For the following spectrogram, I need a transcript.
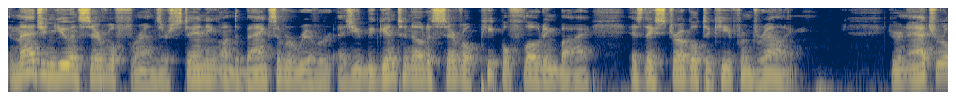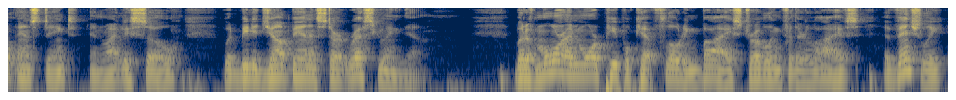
Imagine you and several friends are standing on the banks of a river as you begin to notice several people floating by as they struggle to keep from drowning. Your natural instinct, and rightly so, would be to jump in and start rescuing them. But if more and more people kept floating by, struggling for their lives, eventually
